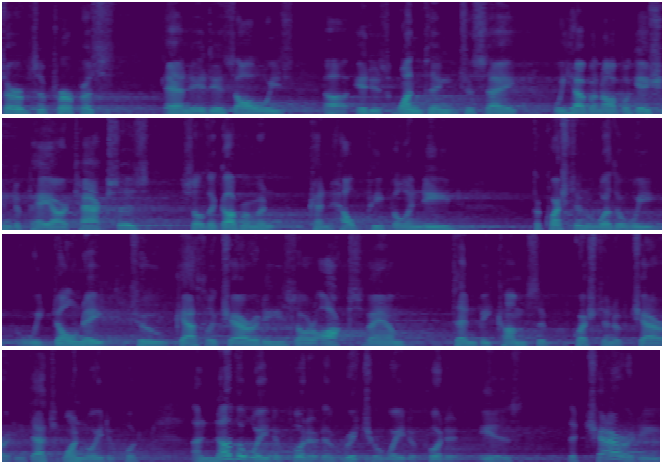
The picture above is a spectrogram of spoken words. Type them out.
serves a purpose, and it is always uh, it is one thing to say we have an obligation to pay our taxes so the government can help people in need. The question of whether we, we donate to Catholic Charities or Oxfam then becomes a question of charity. That's one way to put it. Another way to put it, a richer way to put it, is that charity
